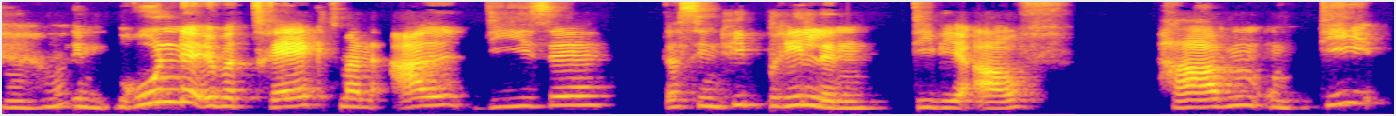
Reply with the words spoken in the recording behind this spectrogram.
Mhm. Im Grunde überträgt man all diese, das sind wie Brillen, die wir aufhaben und die,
